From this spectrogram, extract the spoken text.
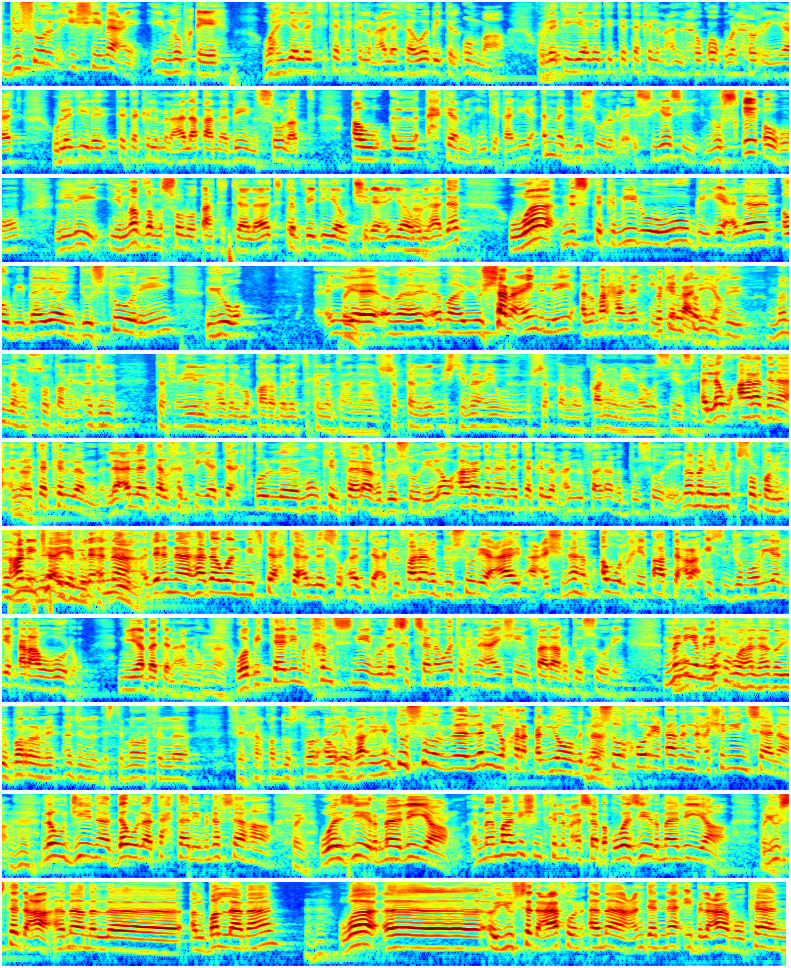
الدستور الاجتماعي نبقيه وهي التي تتكلم على ثوابت الأمة طيب. والتي هي التي تتكلم عن الحقوق والحريات والتي تتكلم العلاقة ما بين السلط أو الأحكام الانتقالية أما الدستور السياسي نسقطه لينظم السلطات الثلاث التنفيذية والتشريعية نعم. والهداك ونستكمله بإعلان أو ببيان دستوري يو طيب. يشرعن للمرحلة الانتقالية لكن من له السلطة من أجل تفعيل هذا المقاربة التي تكلمت عنها الشق الاجتماعي والشق القانوني أو السياسي. لو أردنا أن نعم. نتكلم لعل أنت الخلفية تاعك تقول ممكن فراغ دستوري. لو أردنا أن نتكلم عن الفراغ الدستوري لا من يملك السلطة من أجل هاني جايك لأن لأن هذا هو المفتاح تاع السؤال تاعك. الفراغ الدستوري عشناه أول خطاب تاع رئيس الجمهورية اللي قرأوه له. نيابة عنه نعم. وبالتالي من خمس سنين ولا ست سنوات وإحنا عايشين فراغ دستوري من يملك وهل هذا يبرر من أجل الاستمرار في في خرق الدستور أو إلغائه الدستور لم يخرق اليوم نعم. الدستور نعم. خرق من عشرين سنة لو جينا دولة تحترم نفسها طيب. وزير مالية مانيش نتكلم على السابق وزير مالية طيب. يستدعى أمام البرلمان ويستدعى آه، عفوا أما عند النائب العام وكان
